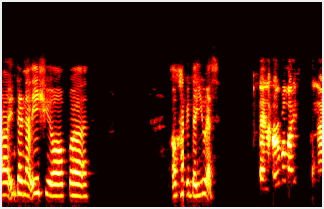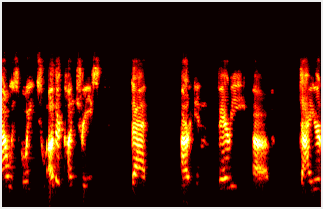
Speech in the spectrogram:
uh, internal issue of uh, of having the U.S. And Herbalife now is going to other countries that are in very um, dire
